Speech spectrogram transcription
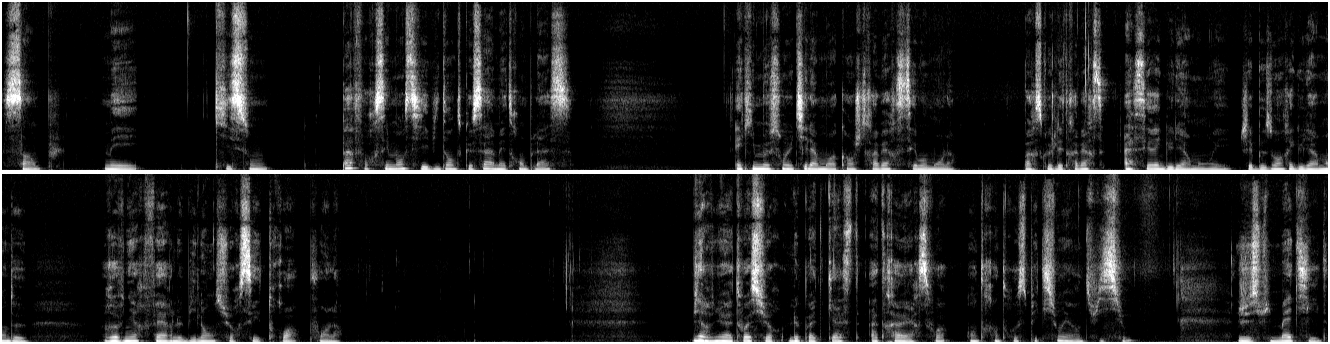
simples, mais qui sont pas forcément si évidentes que ça à mettre en place, et qui me sont utiles à moi quand je traverse ces moments-là, parce que je les traverse assez régulièrement et j'ai besoin régulièrement de revenir faire le bilan sur ces trois points-là. Bienvenue à toi sur le podcast À travers soi entre introspection et intuition. Je suis Mathilde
